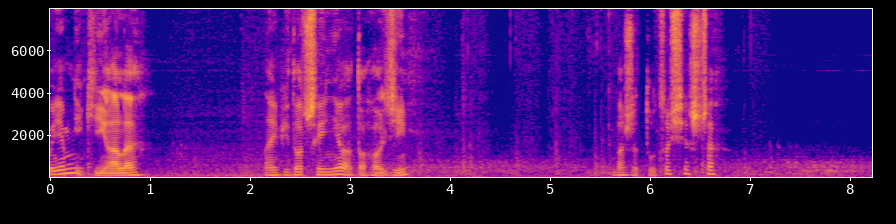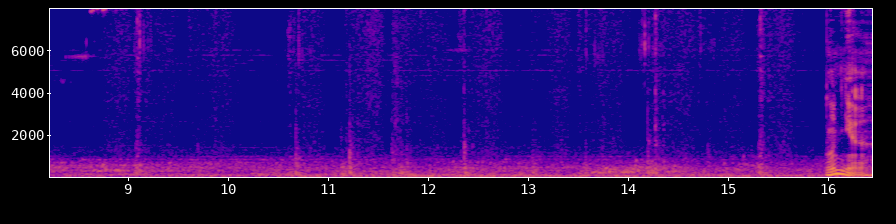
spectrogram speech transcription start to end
pojemniki, ale najwidoczniej nie o to chodzi. Chyba, że tu coś jeszcze? No nie.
